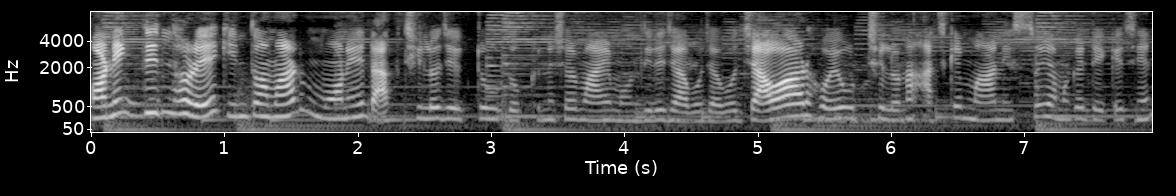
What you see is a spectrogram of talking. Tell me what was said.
অনেক দিন ধরে কিন্তু আমার মনে ডাকছিল যে একটু দক্ষিণেশ্বর মায়ের মন্দিরে যাব যাব। যাওয়া আর হয়ে উঠছিল না। আজকে মা নিশ্চয়ই আমাকে ডেকেছেন।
